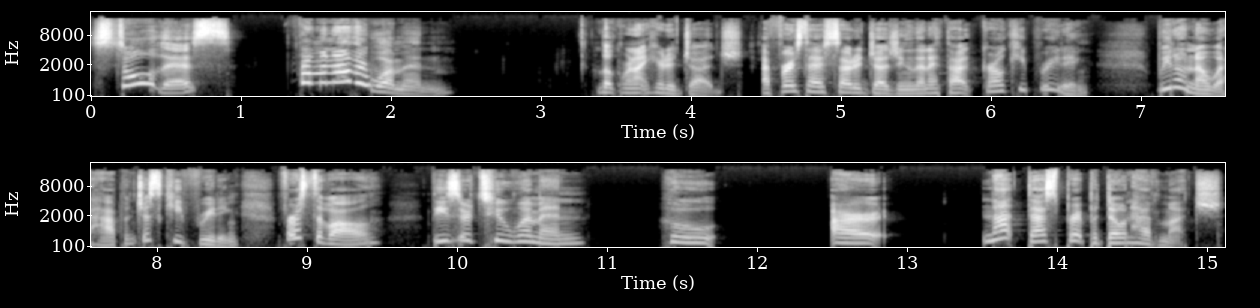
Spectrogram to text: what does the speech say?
stole this from another woman. Look, we're not here to judge. At first, I started judging, then I thought, girl, keep reading. We don't know what happened. Just keep reading. First of all, these are two women who are not desperate, but don't have much.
